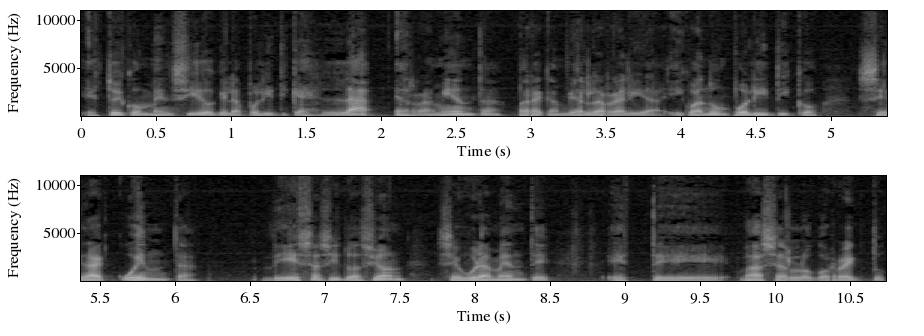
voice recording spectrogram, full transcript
estoy convencido que la política es la herramienta para cambiar la realidad. Y cuando un político se da cuenta de esa situación, seguramente este, va a hacer lo correcto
